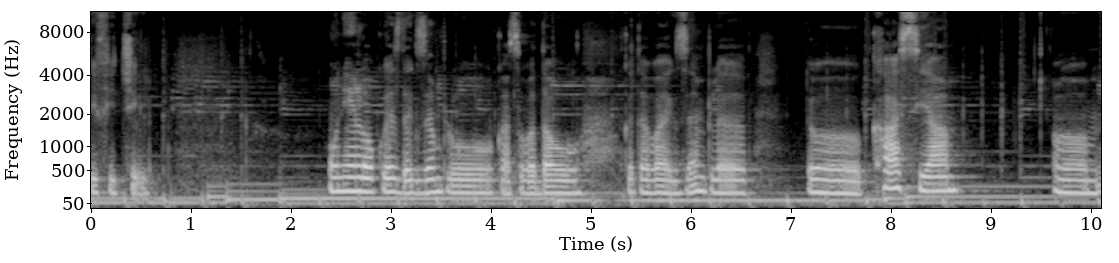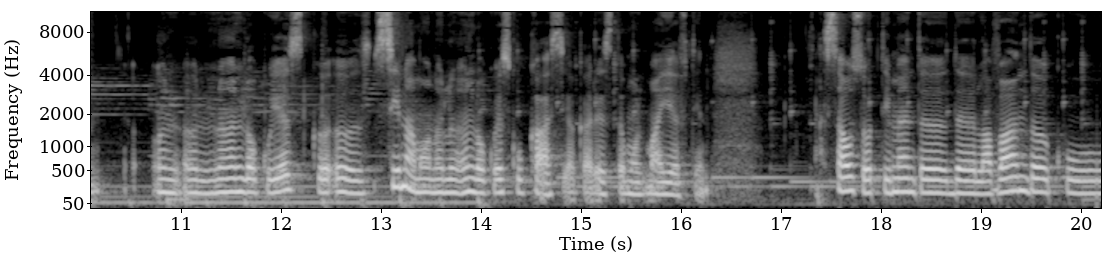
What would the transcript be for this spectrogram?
dificil. Unii înlocuiesc, de exemplu, ca să vă dau câteva exemple, uh, casia um, îl înlocuiesc, uh, cinnamon îl înlocuiesc cu casia, care este mult mai ieftin. Sau sortimente de lavandă cu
